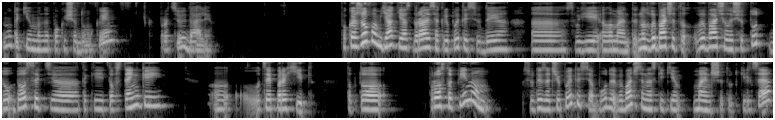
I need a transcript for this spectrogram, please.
Ну, такі в мене поки що думки. Працюю далі. Покажу вам, як я збираюся кріпити сюди е, свої елементи. Ну, ви, бачите, ви бачили, що тут досить е, такий товстенький е, оцей перехід. Тобто, просто піном сюди зачепитися буде. Ви бачите, наскільки менше тут кільце,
